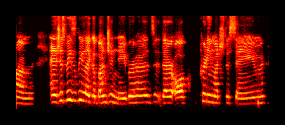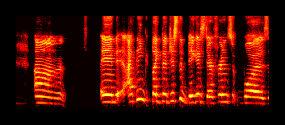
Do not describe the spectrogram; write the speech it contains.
Um, and it's just basically like a bunch of neighborhoods that are all pretty much the same. Um, and i think like the just the biggest difference was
